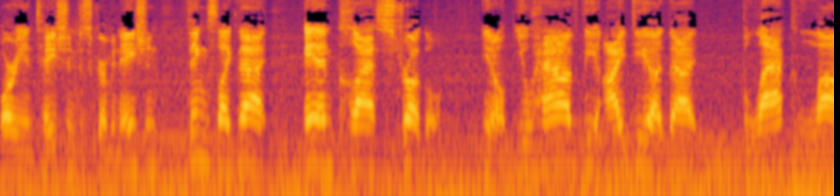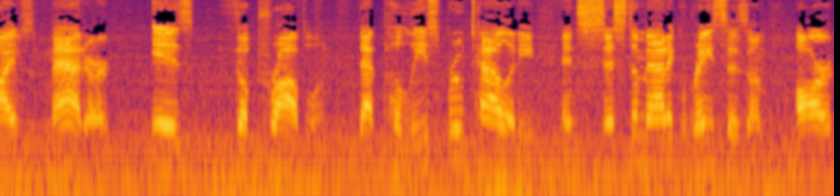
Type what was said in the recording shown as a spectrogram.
orientation discrimination, things like that, and class struggle. You know, you have the idea that Black Lives Matter is the problem, that police brutality and systematic racism are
